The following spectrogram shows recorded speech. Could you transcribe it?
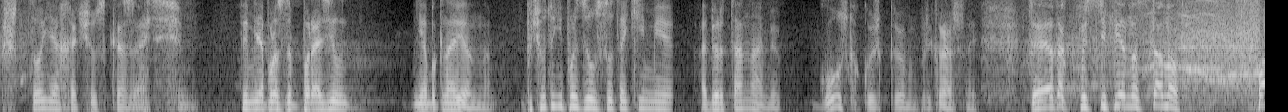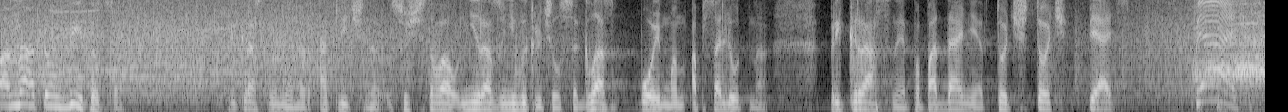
Что я хочу сказать? Ты меня просто поразил необыкновенно. Почему ты не пользовался такими обертонами? Голос какой же прекрасный. Да я так постепенно стану фанатом Витаса. Прекрасный номер, отлично. Существовал, ни разу не выключился. Глаз пойман абсолютно. Прекрасное попадание, точь-точь, пять. Пять!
